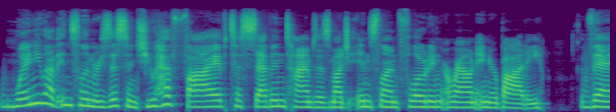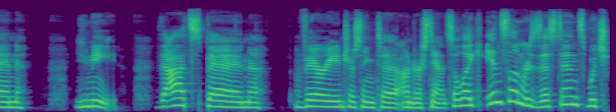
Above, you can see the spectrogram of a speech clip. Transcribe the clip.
When you have insulin resistance, you have 5 to 7 times as much insulin floating around in your body than you need. That's been very interesting to understand. So like insulin resistance, which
